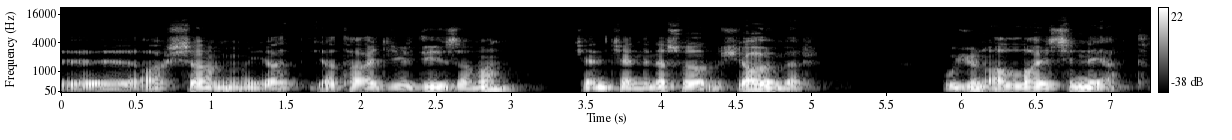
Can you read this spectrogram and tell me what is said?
Ee, akşam yat- yatağa girdiği zaman kendi kendine sorarmış. Ya Ömer bugün Allah için ne yaptın?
